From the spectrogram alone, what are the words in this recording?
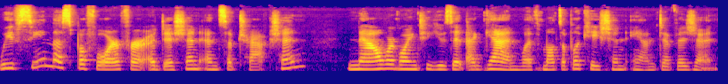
We've seen this before for addition and subtraction, now we're going to use it again with multiplication and division.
